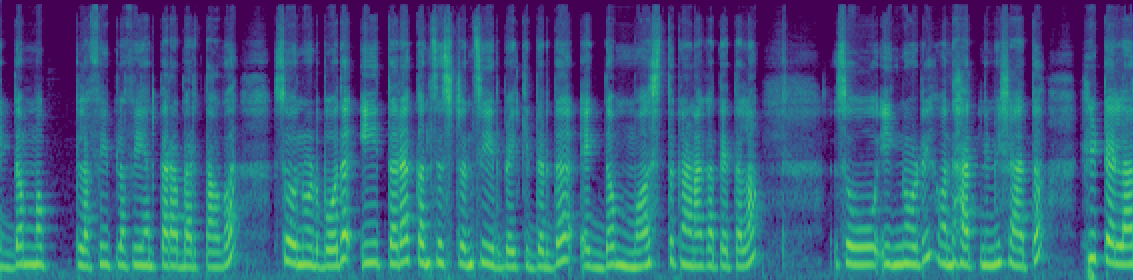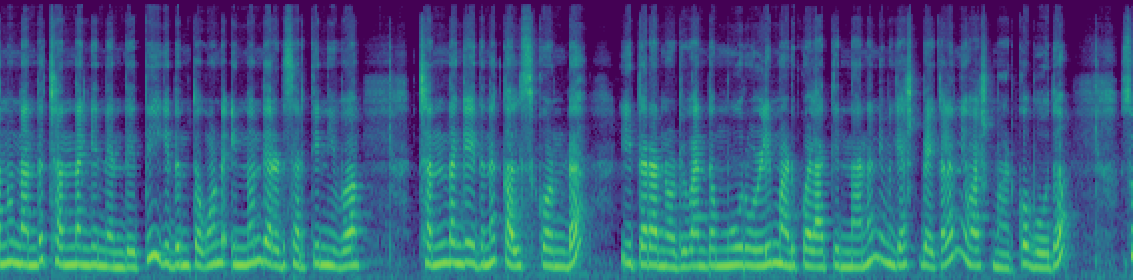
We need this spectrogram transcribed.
ಎಕ್ದಮ್ ಪ್ಲಫಿ ಪ್ಲಫಿ ಅಂತರ ಬರ್ತಾವ. ಸೊ ನೋಡ್ಬೋದು, ಈ ಥರ ಕನ್ಸಿಸ್ಟೆನ್ಸಿ ಇರಬೇಕಿದ್ರದ್ದು ಎಕ್ದಮ್ ಮಸ್ತ್ ಕಾಣಕತ್ತೈತಲ್ಲ. ಸೊ ಈಗ ನೋಡ್ರಿ, ಒಂದು ಹತ್ತು ನಿಮಿಷ ಆಯ್ತು ಹಿಟ್ಟೆಲ್ಲನೂ ನಂದು ಚಂದಂಗೆ ನೆಂದೈತಿ. ಈಗ ಇದನ್ನು ತೊಗೊಂಡು ಇನ್ನೊಂದು ಎರಡು ಸರ್ತಿ ನೀವು ಚಂದಂಗೆ ಇದನ್ನು ಕಲಿಸ್ಕೊಂಡು ಈ ಥರ ನೋಡ್ರಿ, ಒಂದು ಮೂರು ಉಳ್ಳಿ ಮಾಡ್ಕೊಳತ್ತೀನಿ ನಾನು. ನಿಮ್ಗೆ ಎಷ್ಟು ಬೇಕಲ್ಲ ನೀವು ಅಷ್ಟು ಮಾಡ್ಕೋಬೋದು. ಸೊ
